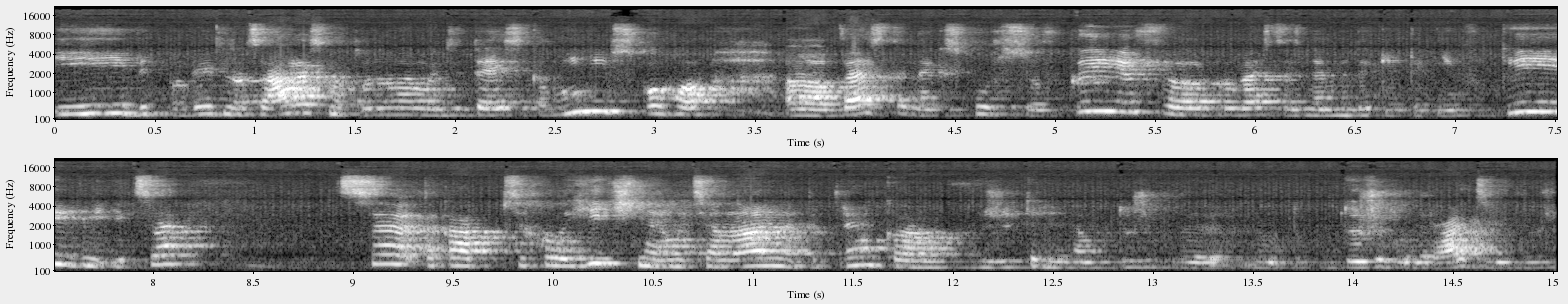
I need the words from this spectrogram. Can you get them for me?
І відповідно зараз ми плануємо дітей з Камінівського е, вести на екскурсію в Київ, е, провести з ними декілька днів в Києві. І це, це така психологічна, емоціональна підтримка. Жителі нам дуже були ну дуже були раді, дуже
